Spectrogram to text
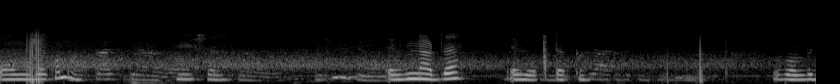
olmayacak ama. Neyse. Evim nerede? Ev yok bir dakika. Zombi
